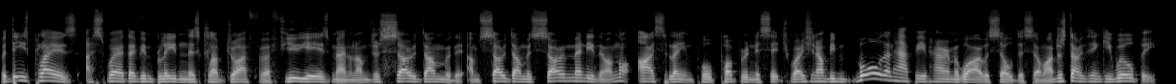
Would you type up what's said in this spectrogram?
But these players, I swear, they've been bleeding this club dry for a few years, man, and I'm just so done with it. I'm so done with so many of them. I'm not isolating Paul Pogba in this situation. I'd be more than happy if Harry Maguire was sold this summer. I just don't think he will be.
